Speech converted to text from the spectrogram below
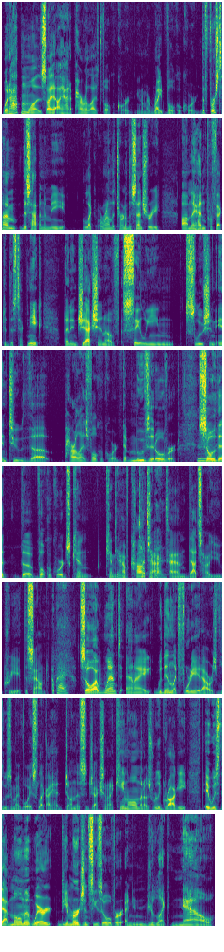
what happened was I, I had a paralyzed vocal cord, you know, my right vocal cord. The first time this happened to me, like around the turn of the century, um, they hadn't perfected this technique an injection of saline solution into the paralyzed vocal cord that moves it over so that the vocal cords can can, Can have contact and that's how you create the sound. Okay. So I went and I, within like 48 hours of losing my voice, like I had done this injection and I came home and I was really groggy. It was that moment where the emergency's over and you're, you're like, now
